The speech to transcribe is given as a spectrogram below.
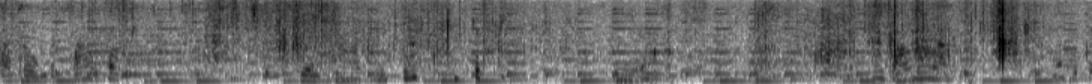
ปลาโตงปลาช่างก็เกี่ยงข้าวกินนี่สาวนี่นะมันโอเค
